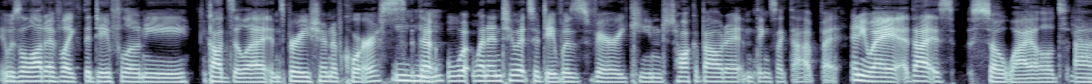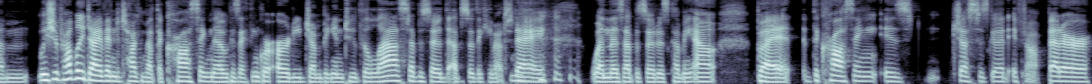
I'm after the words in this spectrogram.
it was a lot of like the Dave Filoni Godzilla inspiration, of course, mm-hmm. that w- went into it. So Dave was very keen to talk about it and things like that. But anyway, that is so wild. Yeah. Um, we should probably dive into talking about the crossing though, because I think we're already jumping into the last episode, the episode that came out today, when this episode is coming out. But the crossing is just as good, if not better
